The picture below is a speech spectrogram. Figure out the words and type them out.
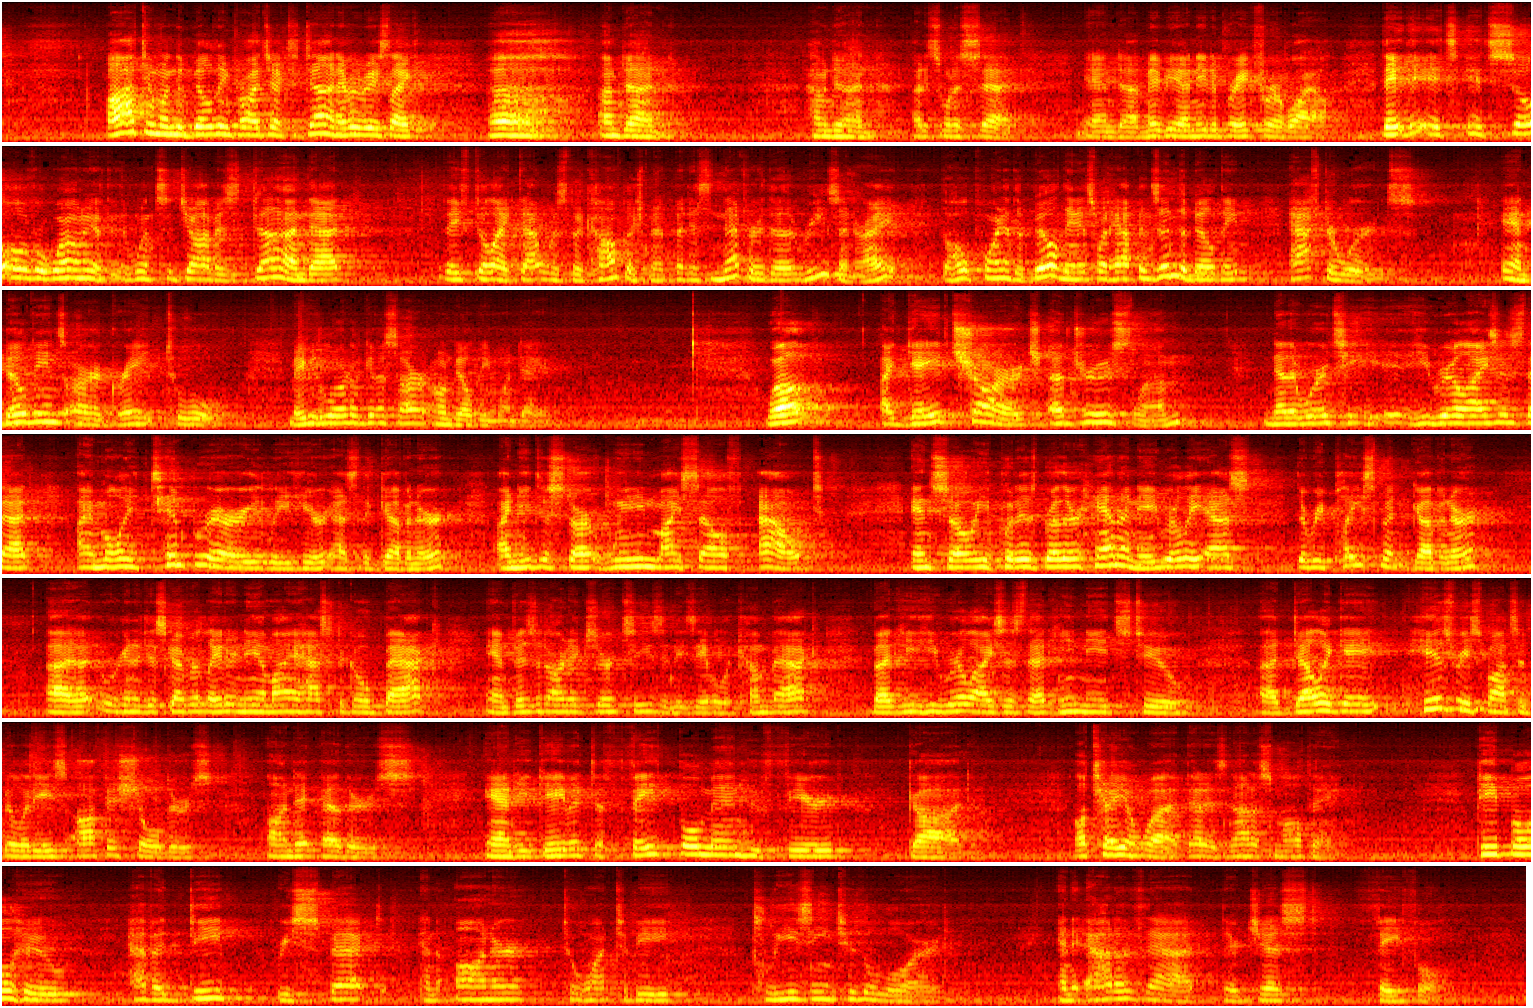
often when the building project's done, everybody's like, oh, I'm done. I'm done. I just want to sit. And uh, maybe I need a break for a while. They, they, it's, it's so overwhelming once the job is done that they feel like that was the accomplishment, but it's never the reason, right? The whole point of the building is what happens in the building afterwards. And buildings are a great tool. Maybe the Lord will give us our own building one day. Well, I gave charge of Jerusalem. In other words, he, he realizes that I'm only temporarily here as the governor. I need to start weaning myself out. And so he put his brother Hanani really as the replacement governor, uh, we're going to discover later, Nehemiah has to go back and visit Artaxerxes, and he's able to come back. But he, he realizes that he needs to uh, delegate his responsibilities off his shoulders onto others. And he gave it to faithful men who feared God. I'll tell you what, that is not a small thing. People who have a deep respect and honor to want to be pleasing to the Lord And out of that, they're just faithful,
